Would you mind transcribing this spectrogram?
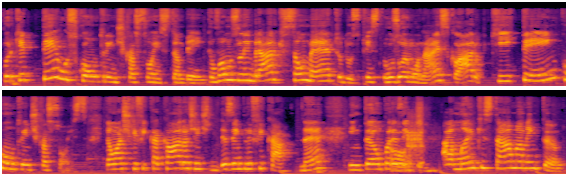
porque temos contraindicações também. Então vamos lembrar que são métodos, os hormonais, claro, que têm contraindicações. Então acho que fica claro a gente exemplificar, né? Então, por Ótimo. exemplo, a mãe que está amamentando.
